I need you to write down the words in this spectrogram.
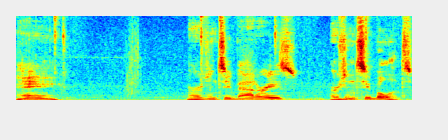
Hey. Emergency batteries, emergency bullets.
